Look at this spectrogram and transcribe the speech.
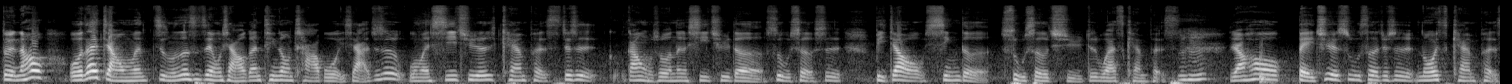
对，然后我在讲我们怎么认识之前，我想要跟听众插播一下，就是我们西区的 campus，就是刚刚我们说的那个西区的宿舍是比较新的宿舍区，就是 West Campus，、嗯然后北区的宿舍就是 North Campus。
